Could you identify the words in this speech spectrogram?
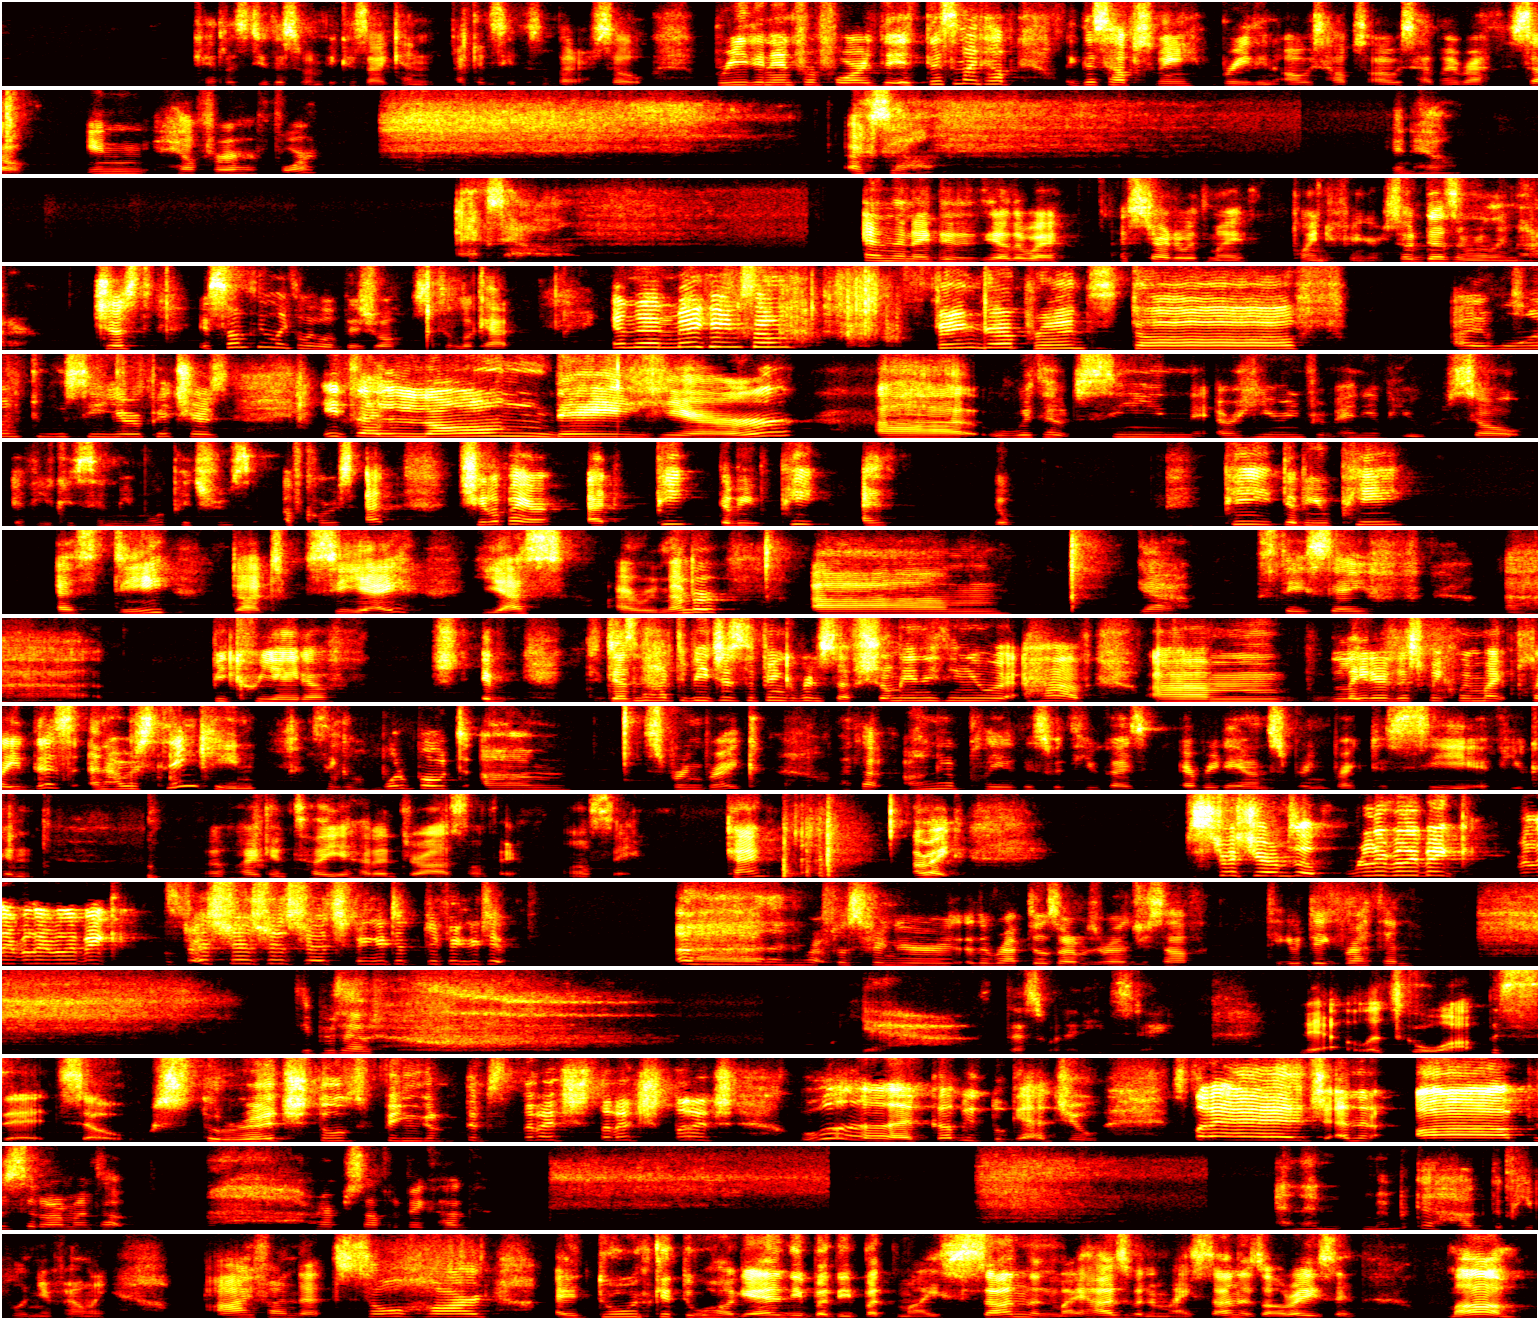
Okay, let's do this one because I can I can see this one better. So breathing in for four. This might help. Like this helps me. Breathing always helps. Always have my breath. So inhale for four. Exhale. Inhale. Exhale. And then I did it the other way. I started with my pointer finger, so it doesn't really matter. Just it's something like a little visual to look at. And then making some fingerprint stuff. I want to see your pictures. It's a long day here uh, without seeing or hearing from any of you. So if you could send me more pictures, of course, at Sheila Payeur at PWP, nope, PWPSD.ca. Yes, I remember. Um, yeah, stay safe. Uh, be creative. It, doesn't have to be just the fingerprint stuff. Show me anything you have. Um, later this week, we might play this. And I was thinking, thinking, what about um, spring break. I thought I'm going to play this with you guys every day on spring break to see if you can, if I can tell you how to draw something. We'll see. Okay. All right. Stretch your arms up really, really big, really, really, really big. Stretch, stretch, stretch, stretch, fingertip to fingertip. Uh, then wrap those fingers, then wrap those arms around yourself. Take a deep breath in. Deep breath out. Yeah, that's what I need today. Now let's go opposite. So stretch those fingertips, stretch, stretch, stretch. Ooh, coming to get you. Stretch, and then opposite arm on top. Wrap yourself in a big hug. And then remember to hug the people in your family. I find that so hard. I don't get to hug anybody but my son and my husband. And my son is already saying, Mom,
